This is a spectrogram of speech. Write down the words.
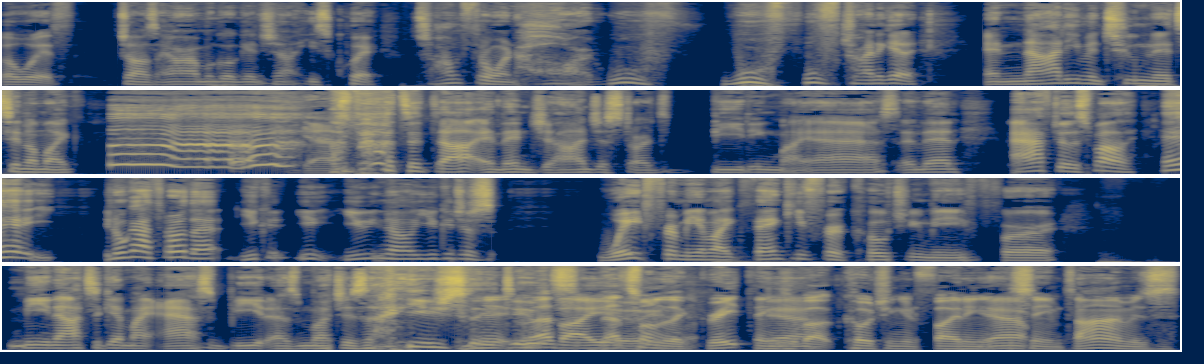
But with so I was like, all right, I'm gonna go get John. He's quick, so I'm throwing hard, woof, woof, woof, trying to get it. And not even two minutes in, I'm like, ah, Yeah. I'm about to die. And then John just starts beating my ass. And then after the smile, like, hey, you don't gotta throw that. You could you you know you could just wait for me. I'm like, thank you for coaching me for me not to get my ass beat as much as I usually Yeah, do that's, by you. that's one of the great things Yeah. about coaching and fighting at the same time is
